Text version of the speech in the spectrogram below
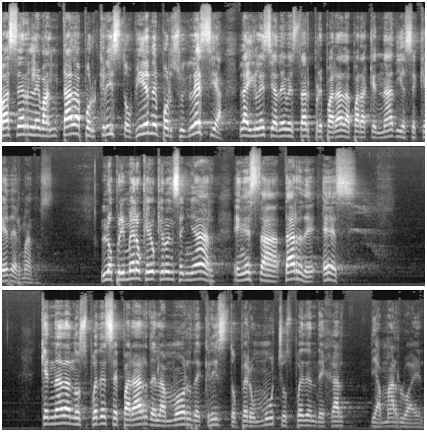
va a ser levantada por Cristo, viene por su iglesia, la iglesia debe estar preparada para que nadie se quede, hermanos. Lo primero que yo quiero enseñar en esta tarde es que nada nos puede separar del amor de Cristo, pero muchos pueden dejar de amarlo a Él.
